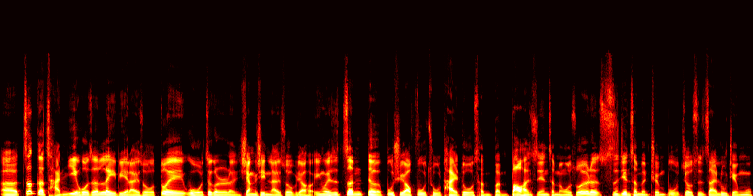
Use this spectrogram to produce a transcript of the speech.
呃这个产业或者类别来说，对我这个人相信来说比较好，因为是真的不需要付出太多成本，包含时间成本。我所有的时间成本全部就是在录节目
